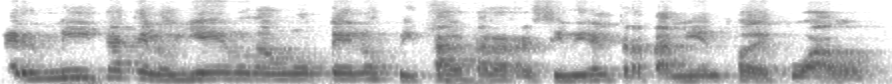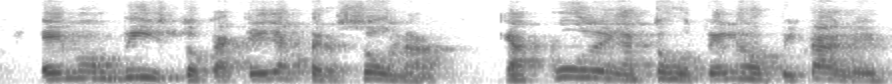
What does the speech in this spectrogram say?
permita que lo lleven a un hotel hospital para recibir el tratamiento adecuado. Hemos visto que aquellas personas que acuden a estos hoteles hospitales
